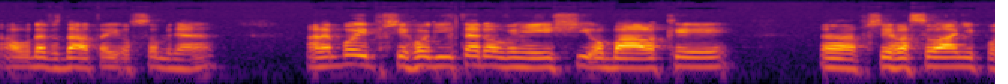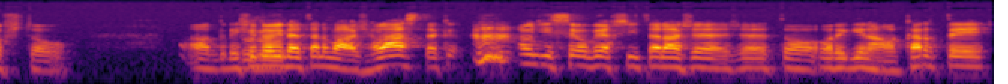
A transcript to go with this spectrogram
a odevzdáte ji osobně, anebo ji přihodíte do vnější obálky e, při hlasování poštou. A když mm-hmm. dojde ten váš hlas, tak oni si ověří teda, že, že je to originál karty,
